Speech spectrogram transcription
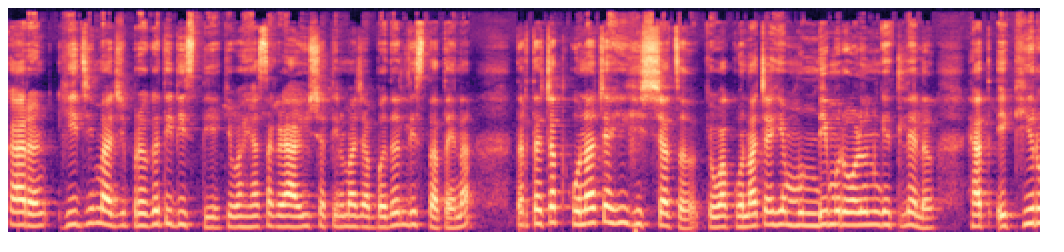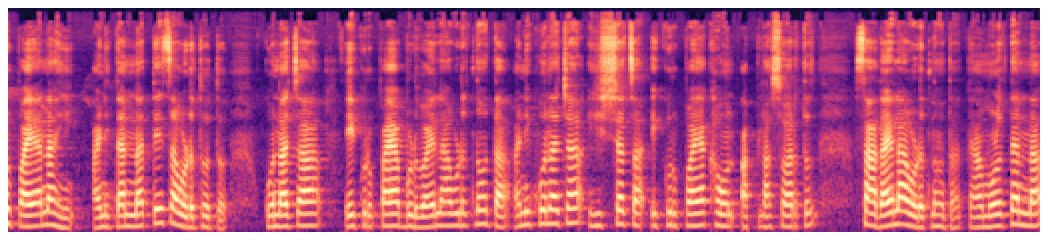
कारण ही जी माझी प्रगती दिसते किंवा ह्या सगळ्या आयुष्यातील माझ्या बदल दिसतात आहे ना तर त्याच्यात कोणाच्याही हिश्श्याचं किंवा कोणाच्याही मुंडी मुरवळून घेतलेलं ह्यात एकही रुपया नाही आणि त्यांना तेच आवडत होतं. कोणाचा एक रुपया बुडवायला आवडत नव्हता आणि कोणाच्या हिश्श्याचा एक रुपया खाऊन आपला स्वार्थ साधायला आवडत नव्हता. त्यामुळं त्यांना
